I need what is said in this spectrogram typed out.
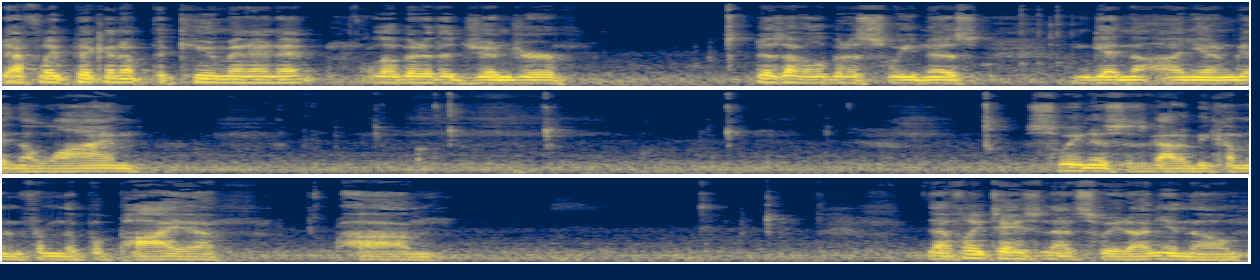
Definitely picking up the cumin in it, a little bit of the ginger. Does have a little bit of sweetness. I'm getting the onion, I'm getting the lime. Sweetness has got to be coming from the papaya. Um, definitely tasting that sweet onion though.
